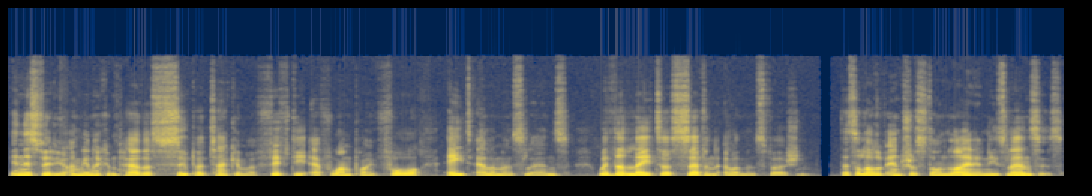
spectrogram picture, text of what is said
In this video I'm going to compare the Super Takumar 50 f1.4 8 elements lens with the later 7 elements version. There's a lot of interest online in these lenses.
